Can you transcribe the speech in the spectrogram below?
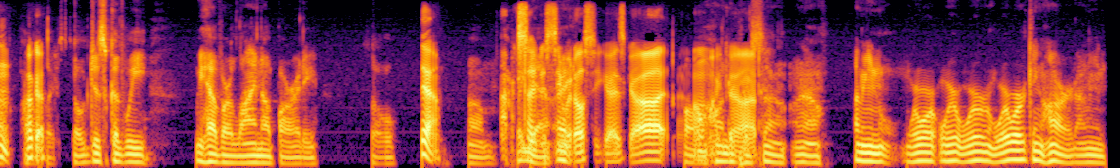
Hmm, okay. So just because we we have our lineup already. So Yeah. um. I'm excited yeah, to see I- what else you guys got. Oh, Oh my god. 100%. Yeah. I mean, we're we're we're we're working hard. I mean,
